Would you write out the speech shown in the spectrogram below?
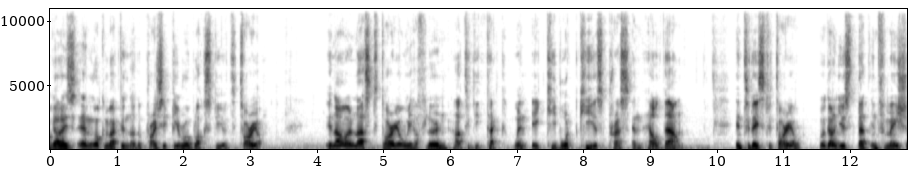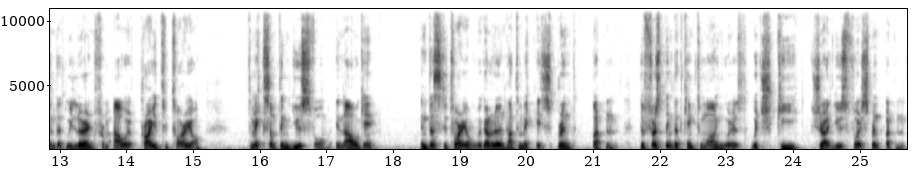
guys and welcome back to another PrizeCP Roblox Studio tutorial. In our last tutorial we have learned how to detect when a keyboard key is pressed and held down. In today's tutorial we're going to use that information that we learned from our prior tutorial to make something useful in our game. In this tutorial we're going to learn how to make a sprint button. The first thing that came to mind was which key should I use for a sprint button.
